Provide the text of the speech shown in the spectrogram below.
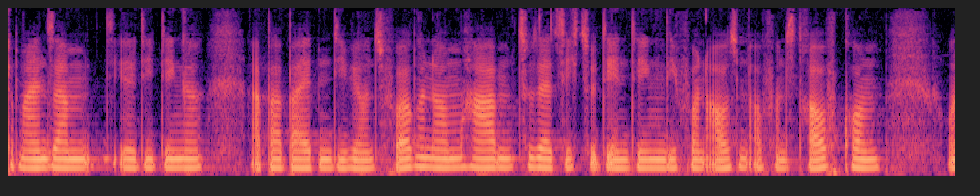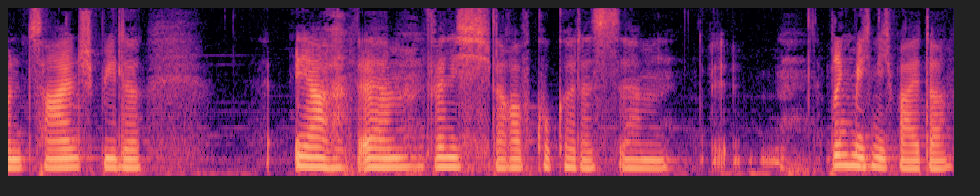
gemeinsam die, die Dinge abarbeiten, die wir uns vorgenommen haben, zusätzlich zu den Dingen, die von außen auf uns draufkommen. Und Zahlenspiele, ja, ähm, wenn ich darauf gucke, dass ähm, bringt mich nicht weiter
